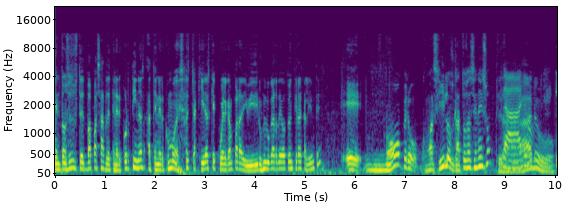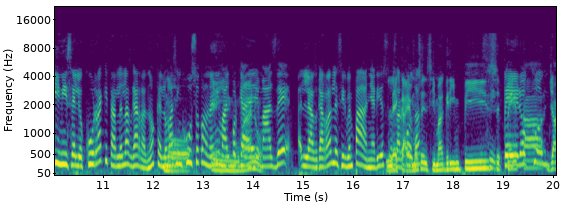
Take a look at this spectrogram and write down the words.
Y entonces usted va a pasar de tener cortinas a tener como esas chaquiras que cuelgan para dividir un lugar de otro en tierra caliente. Eh, no, pero ¿cómo así? ¿Los gatos hacen eso? Claro. Y ni se le ocurra quitarle las garras, ¿no? Que es lo No, más injusto con un animal, porque además de las garras le sirven para dañar y Le destrozar caemos cosas. encima a Greenpeace, Sí, pero PETA, con ya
